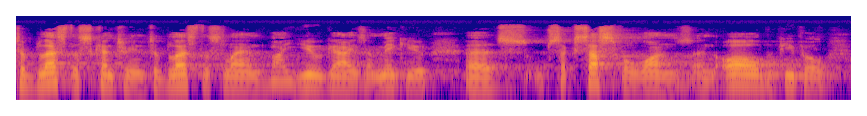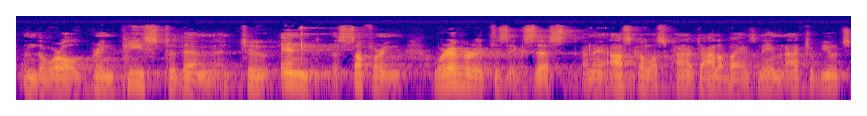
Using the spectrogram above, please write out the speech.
to bless this country and to bless this land by you guys and make you uh, successful ones and all the people in the world bring peace to them and to end the suffering wherever it is exists. And I ask Allah subhanahu wa ta'ala by His name and attributes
